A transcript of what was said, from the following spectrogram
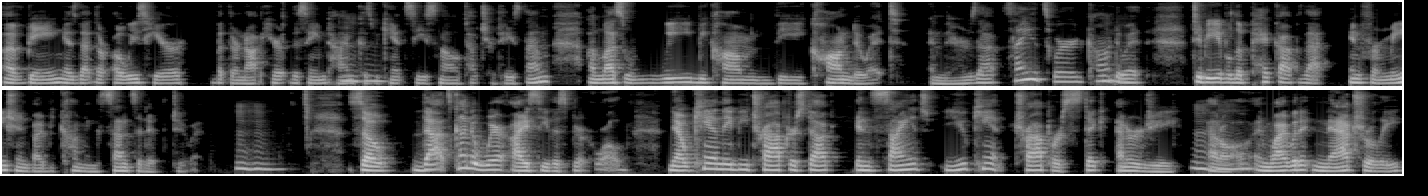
of being is that they're always here but they're not here at the same time because Mhm. we can't see smell touch or taste them unless we become the conduit and there's that science word conduit to be able to pick up that information by becoming sensitive to it Mhm. so that's kind of where I see the spirit world. Now, can they be trapped or stuck? In science, you can't trap or stick energy at all. Mhm. And why would it naturally,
